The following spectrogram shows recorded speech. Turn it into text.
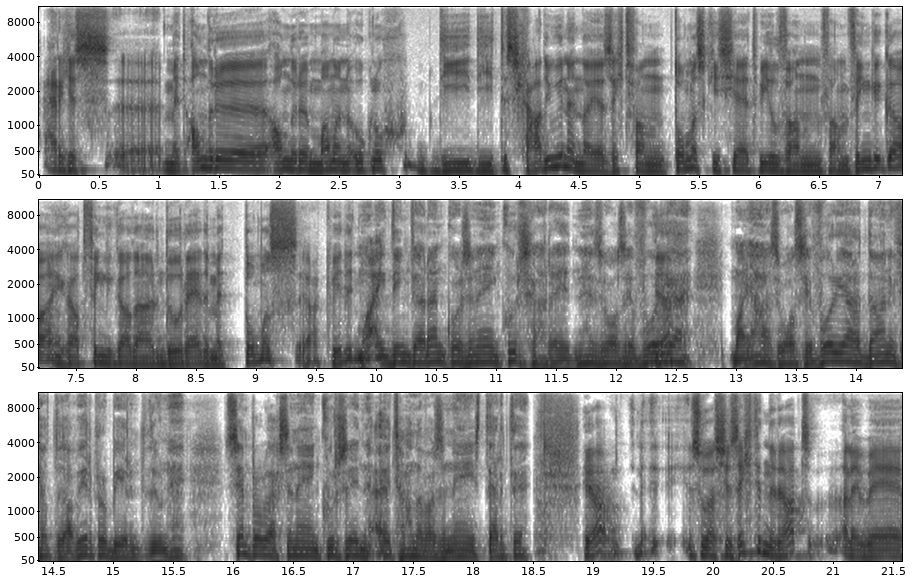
ergens eh, met andere, andere mannen ook nog die, die te schaduwen en dat je zegt van Thomas, kies jij het wiel van, van Vingegaard en gaat Vingegaard daar doorrijden met Thomas? Ja, ik weet het niet. Maar ik denk dat Remco zijn eigen koers gaat rijden. Hè. Zoals hij vorig Ja? jaar, maar ja, zoals hij vorig jaar gedaan heeft, gaat hij dat weer proberen te doen. Hè. Simpelweg zijn eigen koers rijden, uitgaande van zijn eigen sterkte. Ja, zoals je zegt inderdaad, allee, wij,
